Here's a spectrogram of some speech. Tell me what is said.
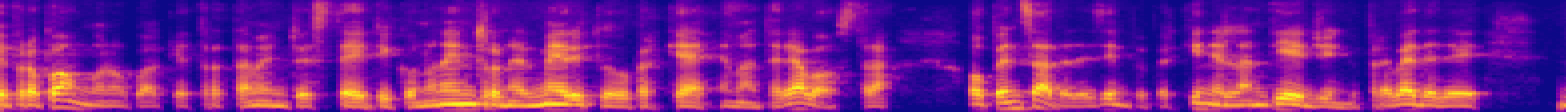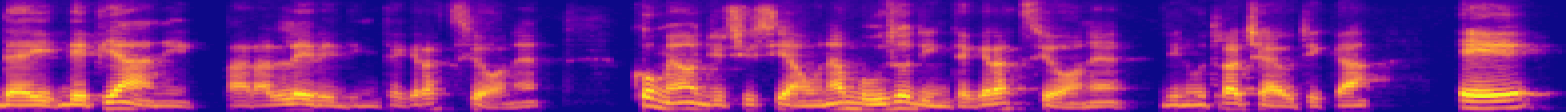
che propongono qualche trattamento estetico, non entro nel merito perché è materia vostra, o pensate ad esempio per chi nell'anti-aging prevede dei, dei, dei piani paralleli di integrazione, come oggi ci sia un abuso di integrazione di nutraceutica e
